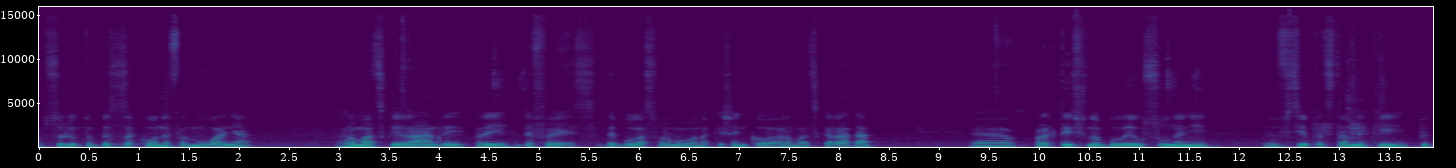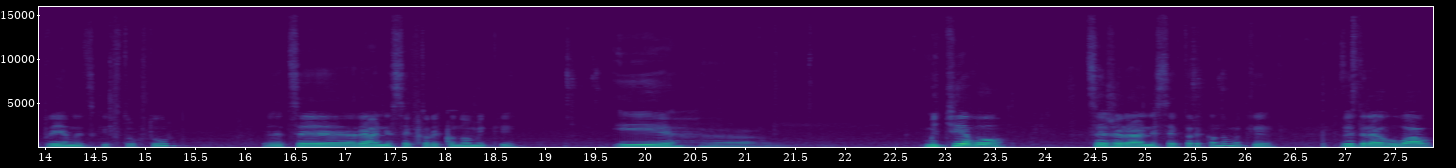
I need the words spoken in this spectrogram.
абсолютно беззаконне формування громадської ради при ДФС, де була сформована кишенькова громадська рада. Е, Практично були усунені е, всі представники підприємницьких структур. Е, Це реальний сектор економіки. І миттєво цей же реальний сектор економіки відреагував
